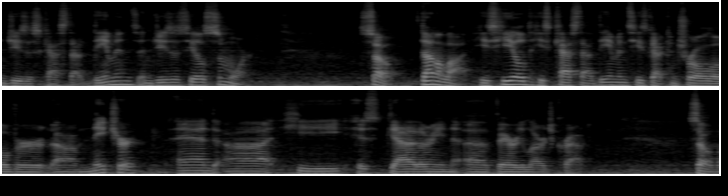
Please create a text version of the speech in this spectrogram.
and Jesus casts out demons, and Jesus heals some more. So, done a lot. He's healed, he's cast out demons, he's got control over um, nature, and uh, he is gathering a very large crowd. So,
